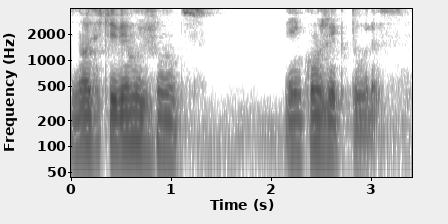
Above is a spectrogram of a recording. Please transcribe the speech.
e nós estivemos juntos em Conjecturas.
